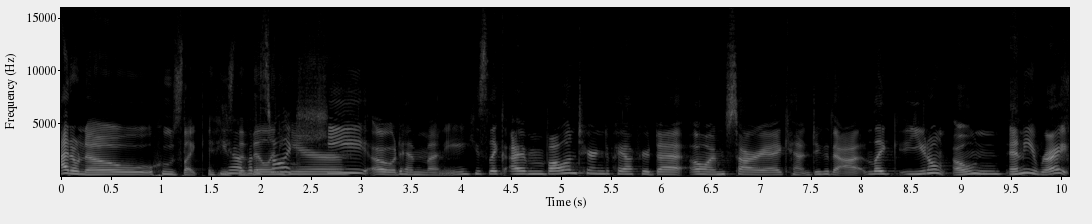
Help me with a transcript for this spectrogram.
I don't know who's like if he's yeah, the but villain it's not here. Like he owed him money. He's like, I'm volunteering to pay off your debt. Oh, I'm sorry, I can't do that. Like you don't own any right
